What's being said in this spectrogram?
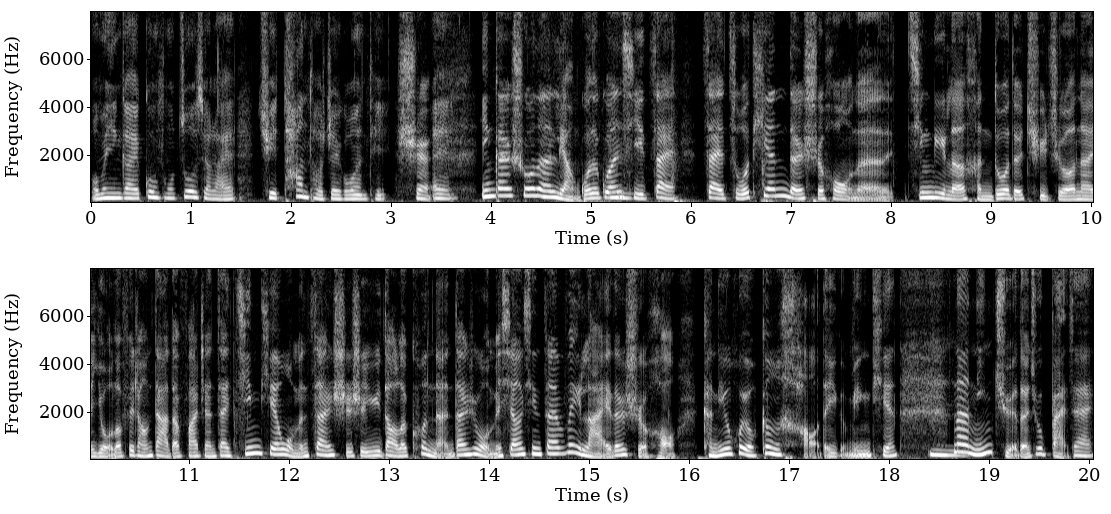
我们应该共同做下。来去探讨这个问题是，哎，应该说呢，两国的关系在在昨天的时候呢，经历了很多的曲折呢，有了非常大的发展。在今天，我们暂时是遇到了困难，但是我们相信，在未来的时候，肯定会有更好的一个明天。那您觉得，就摆在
